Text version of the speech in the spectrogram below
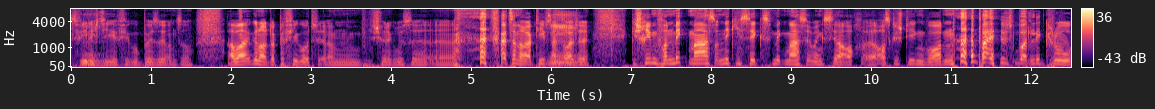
Zwielichtige Figur, böse und so. Aber genau, Dr. Feelgood, ähm, schöne Grüße, äh, falls er noch aktiv sein Mhm. sollte. Geschrieben von Mick Mars und Nicky Six. Mick Mars übrigens ja auch äh, ausgestiegen worden bei Motley Crew.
